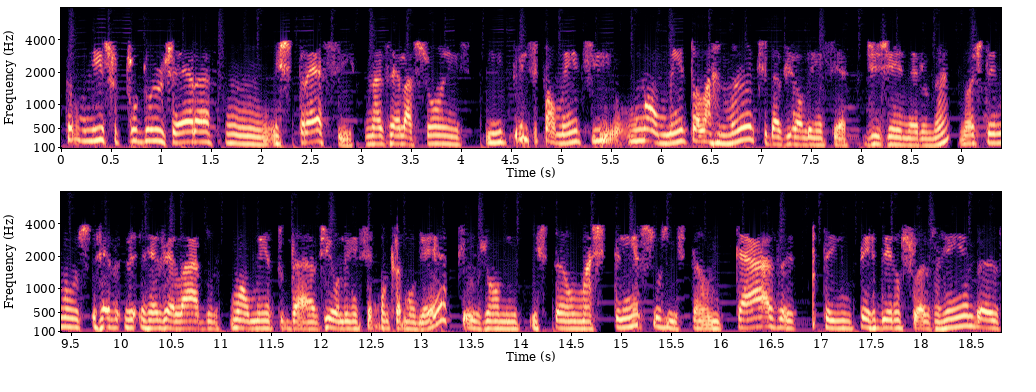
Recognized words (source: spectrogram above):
Então, isso tudo gera um estresse nas relações e principalmente um aumento alarmante da violência de gênero, né? Nós temos revelado um aumento da violência contra a mulher, que os homens estão mais tensos, estão em casa, têm, perderam suas rendas,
